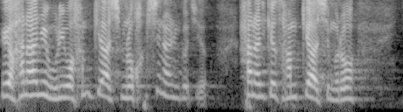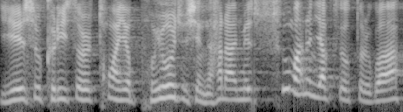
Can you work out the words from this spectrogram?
그러니까 하나님이 우리와 함께 하심을 확신하는 거죠. 하나님께서 함께 하심으로 예수 그리스도를 통하여 보여주신 하나님의 수많은 약속들과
